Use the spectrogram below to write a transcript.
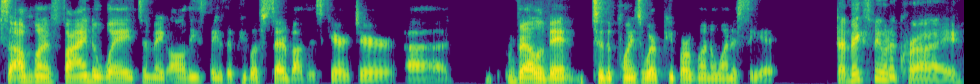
So I'm going to find a way to make all these things that people have said about this character uh, relevant to the points where people are going to want to see it. That makes me want to cry.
